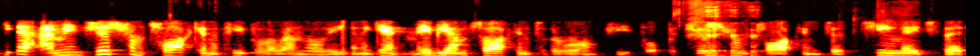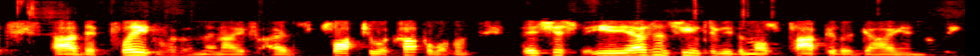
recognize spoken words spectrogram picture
Yeah, I mean, just from talking to people around the league, and again, maybe I'm talking to the wrong people, but just from talking to teammates that uh, that played with him, and I've I've talked to a couple of them, it's just he doesn't seem to be the most popular guy in the league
